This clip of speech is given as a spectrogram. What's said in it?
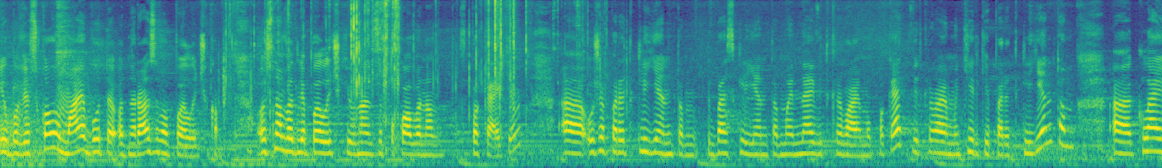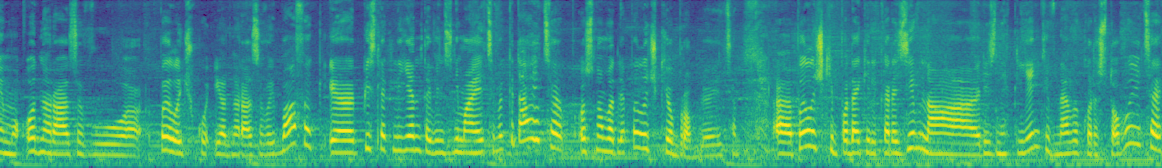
і обов'язково має бути одноразова пилочка. Основа для пилочки у нас запакована в пакеті. Е, уже перед клієнтом, без клієнта ми не відкриваємо пакет, відкриваємо тільки перед клієнтом, е, клеїмо одноразову пилочку і одноразовий бафик. Е, Після клієнта він знімається, викидається, основа для пилочки оброблюється. Пилочки по декілька разів на різних клієнтів не використовуються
